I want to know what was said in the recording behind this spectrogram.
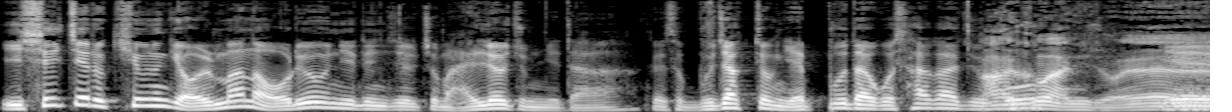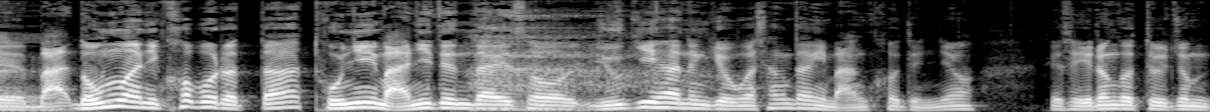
이 실제로 키우는 게 얼마나 어려운 일인지를 좀 알려줍니다. 그래서 무작정 예쁘다고 사가지고 아, 그건 아니죠. 예. 예, 마- 너무 많이 커버렸다, 돈이 많이 든다 해서 유기하는 경우가 상당히 많거든요. 그래서 이런 것들 좀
